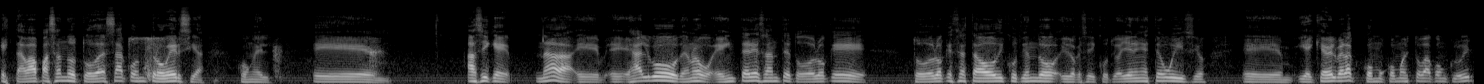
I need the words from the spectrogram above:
estaba pasando toda esa controversia con él. Eh, así que nada, eh, eh, es algo, de nuevo, es interesante todo lo que todo lo que se ha estado discutiendo y lo que se discutió ayer en este juicio y hay que ver. Cómo, cómo esto va a concluir.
